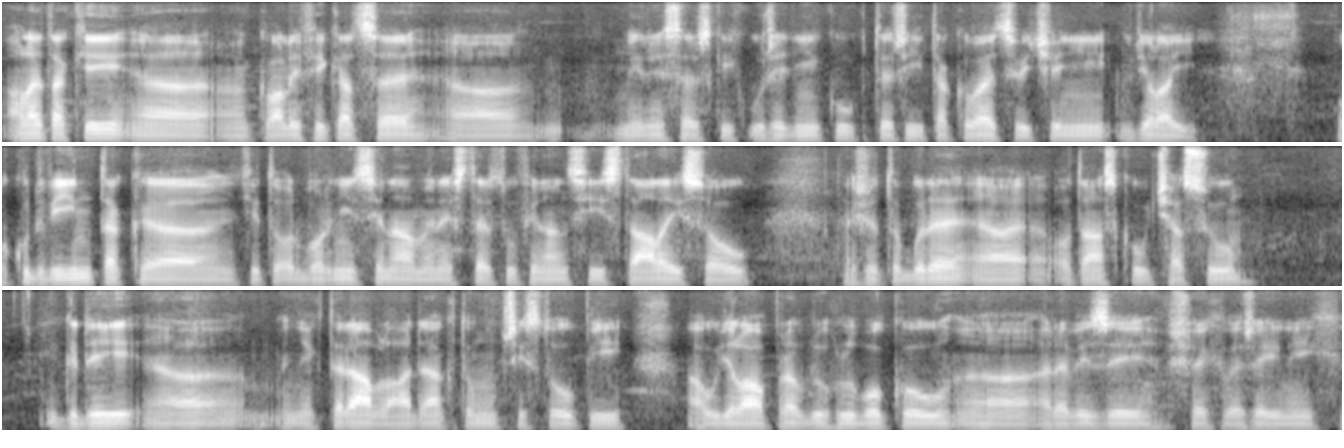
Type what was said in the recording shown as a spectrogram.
ale taky kvalifikace ministerských úředníků, kteří takové cvičení udělají. Pokud vím, tak eh, tito odborníci na ministerstvu financí stále jsou, takže to bude eh, otázkou času, kdy eh, některá vláda k tomu přistoupí a udělá opravdu hlubokou revizi všech veřejných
